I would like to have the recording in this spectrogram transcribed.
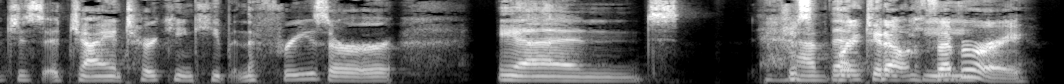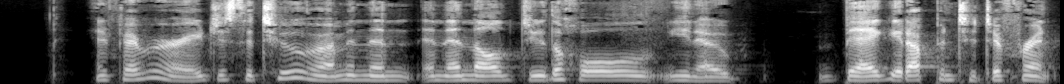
just a giant turkey and keep it in the freezer and have Just that break it out in February. In February, just the two of them, and then and then they'll do the whole, you know, bag it up into different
